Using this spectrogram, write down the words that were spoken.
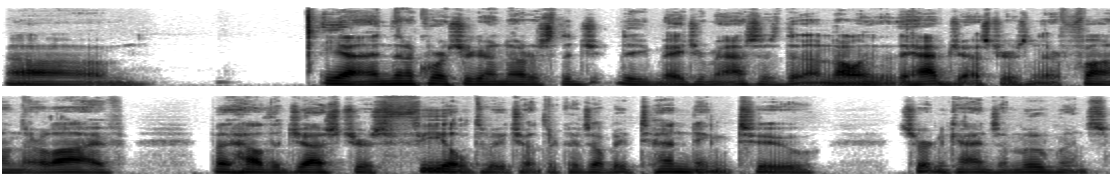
Um, yeah, and then of course you're going to notice the, the major masses that not only that they have gestures and they're fun, and they're alive, but how the gestures feel to each other because they'll be tending to certain kinds of movements.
